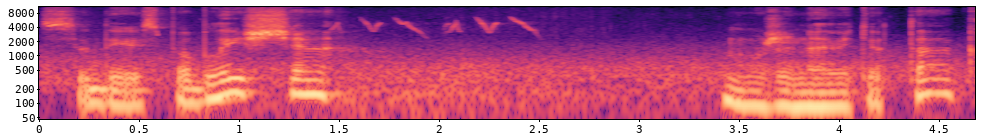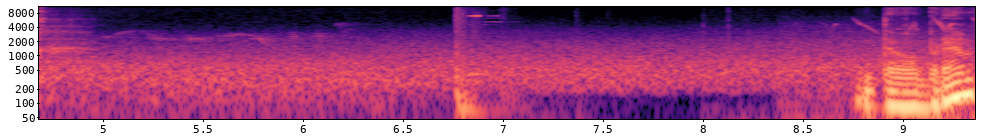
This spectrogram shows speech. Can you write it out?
Сюди ось поближче. Може навіть отак. Добре.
